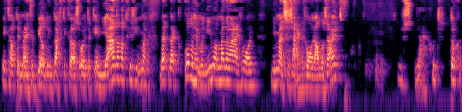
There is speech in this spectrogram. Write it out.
Ik had in mijn verbeelding, dacht ik wel eens ooit dat ik Indianen had gezien, maar dat, dat kon helemaal niet, want maar er waren gewoon, die mensen zagen er gewoon anders uit. Dus ja, goed, toch.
